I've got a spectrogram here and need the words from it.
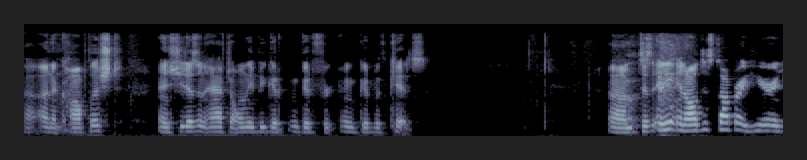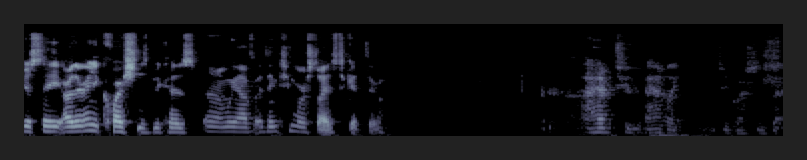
uh, unaccomplished, and she doesn't have to only be good good for good with kids. Um, does any? And I'll just stop right here and just say, are there any questions? Because um, we have, I think, two more slides to get through. I have two. I have like two questions. That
